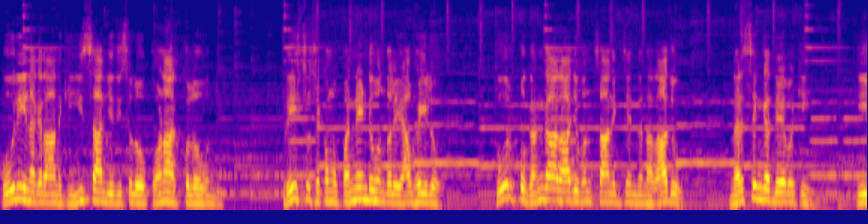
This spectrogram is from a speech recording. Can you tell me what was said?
పూరీ నగరానికి ఈశాన్య దిశలో కోణార్కులో ఉంది. క్రీస్తు శకము పన్నెండు వందల యాభైలో తూర్పు గంగా రాజవంశానికి చెందిన రాజు నరసింగదేవకి ఈ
